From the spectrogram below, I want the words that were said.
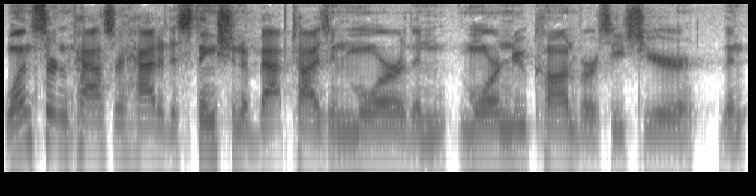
One certain pastor had a distinction of baptizing more than more new converts each year than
